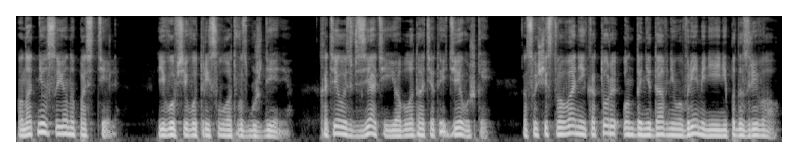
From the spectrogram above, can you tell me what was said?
он отнес ее на постель. Его всего трясло от возбуждения. Хотелось взять ее и обладать этой девушкой, о существовании которой он до недавнего времени и не подозревал,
